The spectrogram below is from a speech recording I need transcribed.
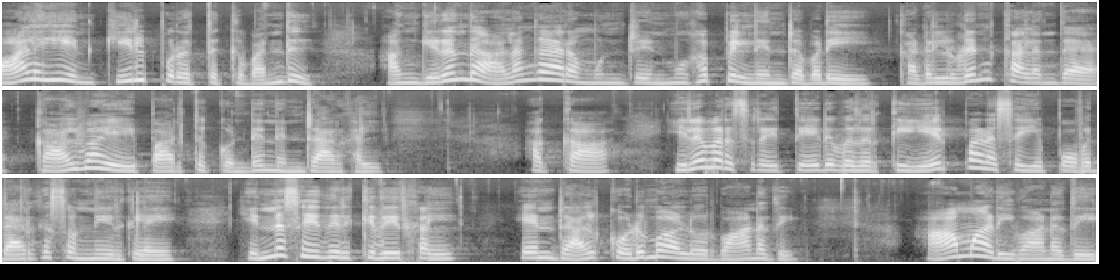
மாளிகையின் கீழ்ப்புறத்துக்கு வந்து அங்கிருந்த அலங்காரம் ஒன்றின் முகப்பில் நின்றபடி கடலுடன் கலந்த கால்வாயை பார்த்து கொண்டு நின்றார்கள். அக்கா இளவரசரை தேடுவதற்கு ஏற்பாடு செய்யப் போவதாக சொன்னீர்களே என்ன செய்திருக்கிறீர்கள்? என்றாள் கொடும்பாளூர் வானதி. ஆமாடி வானதி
